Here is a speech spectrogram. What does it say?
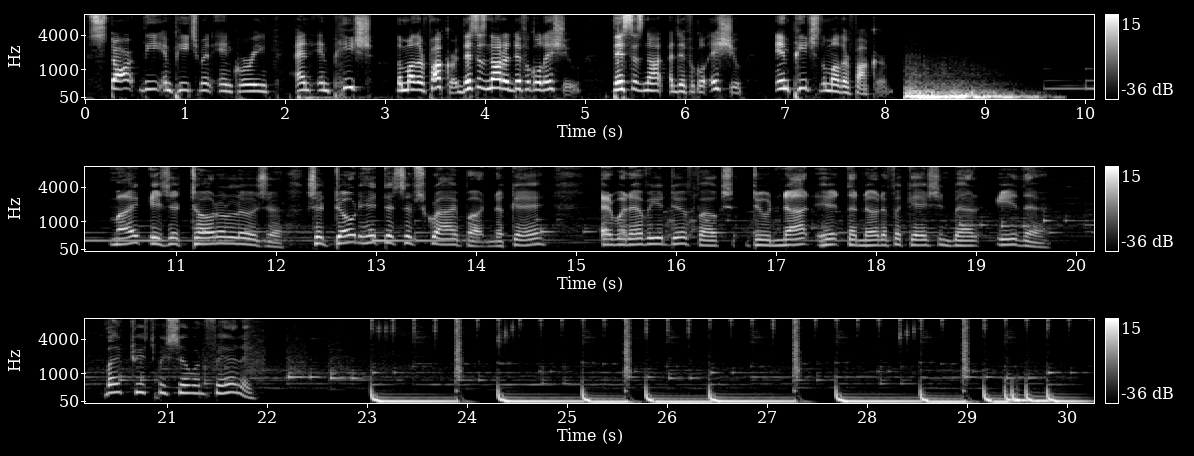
start the impeachment inquiry and impeach the motherfucker. This is not a difficult issue. This is not a difficult issue. Impeach the motherfucker. Mike is a total loser, so don't hit the subscribe button, okay? And whatever you do, folks, do not hit the notification bell either. Mike treats me so unfairly.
